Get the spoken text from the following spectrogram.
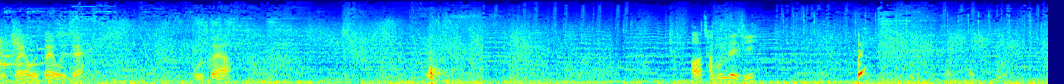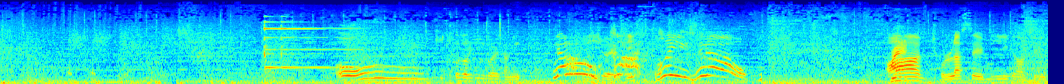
올 거야? 올 거야? 올 거야? 올 거야? 어 잡으면 되지. 오 기초적인 거에 당연히 No! 이줘야지. God, please, no! 아 졸라 세 밀리가 지금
